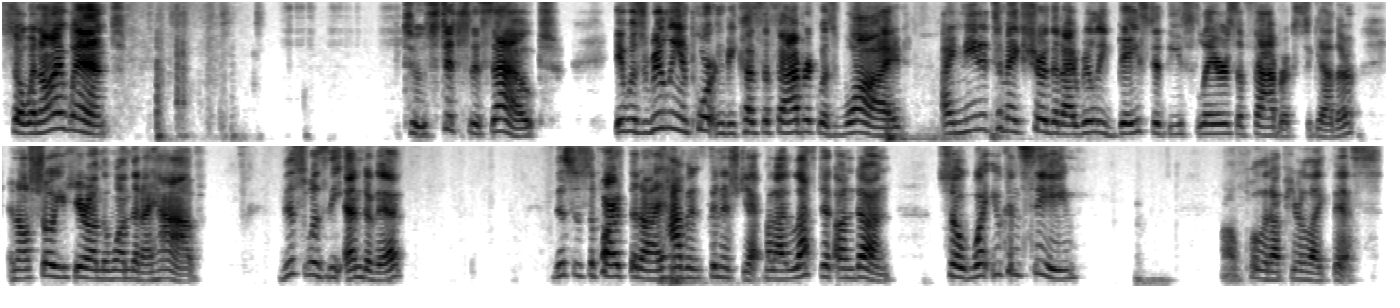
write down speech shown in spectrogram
So when I went to stitch this out, it was really important because the fabric was wide I needed to make sure that I really basted these layers of fabrics together. And I'll show you here on the one that I have. This was the end of it. This is the part that I haven't finished yet, but I left it undone. So what you can see, I'll pull it up here like this.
